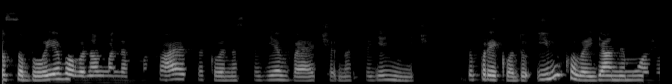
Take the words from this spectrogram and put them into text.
Особливо вона в мене вмикається, коли настає вечір, настає ніч. До прикладу, інколи я не можу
